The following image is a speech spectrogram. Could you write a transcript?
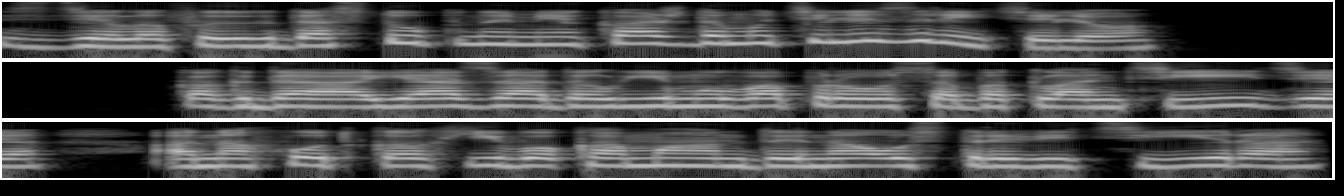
сделав их доступными каждому телезрителю. Когда я задал ему вопрос об Атлантиде, о находках его команды на острове Тира,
